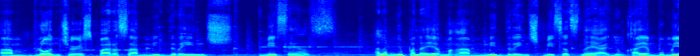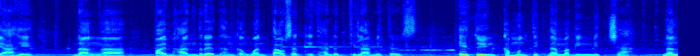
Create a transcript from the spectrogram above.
um, launchers para sa mid-range missiles. Alam niyo pala yung mga mid-range missiles na yan, yung kayang bumiyahe ng ah, 500 hanggang 1,800 kilometers. Ito yung kamuntik na maging mitya ng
